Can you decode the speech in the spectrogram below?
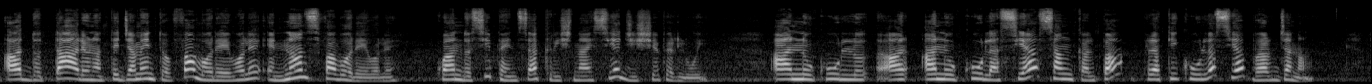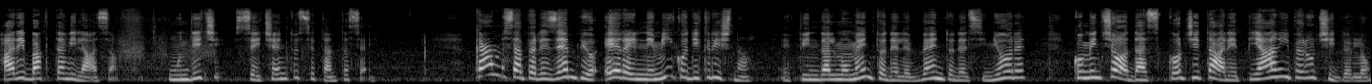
adottare un atteggiamento favorevole e non sfavorevole quando si pensa a Krishna e si agisce per lui. Anukulasya Sankalpa Pratikulasya Varjanam. Hari Bhakta Vilasa 11676 Kamsa, per esempio, era il nemico di Krishna e fin dal momento dell'evento del Signore cominciò ad ascogitare piani per ucciderlo.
